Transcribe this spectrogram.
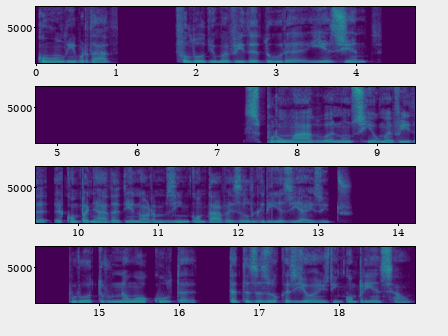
Com liberdade, falou de uma vida dura e exigente. Se por um lado anuncia uma vida acompanhada de enormes e incontáveis alegrias e êxitos, por outro não oculta tantas as ocasiões de incompreensão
